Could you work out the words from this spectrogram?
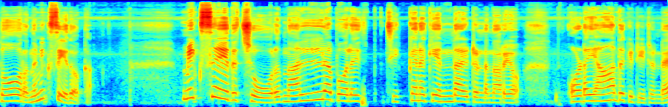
ചോറൊന്ന് മിക്സ് ചെയ്ത് നോക്കാം മിക്സ് ചെയ്ത ചോറ് നല്ല പോലെ ചിക്കനൊക്കെ എന്തായിട്ടുണ്ടെന്നറിയോ? ഉടയാതെ കിട്ടിയിട്ടുണ്ട്.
